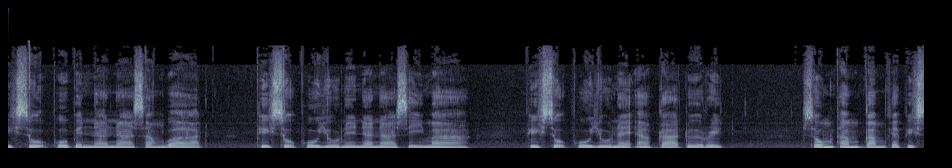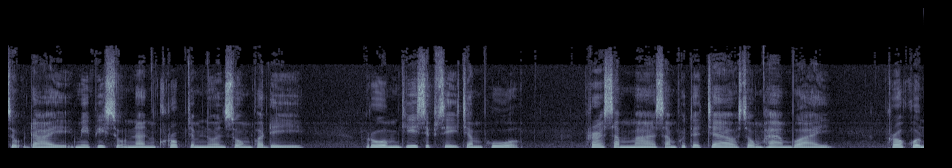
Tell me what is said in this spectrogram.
ภิกษุผู้เป็นนานาสังวาสภิกษุผู้อยู่ในนานาสีมา ภิกษุผู้อยู่ในอากาศด้วยฤทธิ์สงฆ์ทำกรรมแก่ภิกษุใดมีภิกษุนั้นครบจำนวนสงฆ์พอดี รวม 24 จำพวก พระสัมมาสัมพุทธเจ้าทรงห้ามไว้ เพราะคน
